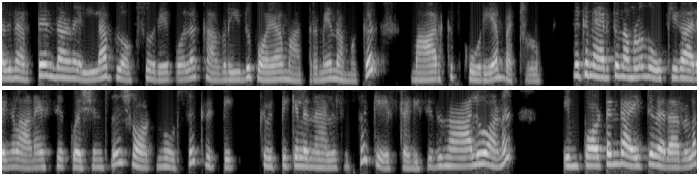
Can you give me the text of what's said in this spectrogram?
അതിനർത്ഥം എന്താണ്? എല്ലാ ബ്ലോക്സും ഒരേപോലെ കവർ ചെയ്ത് പോയാൽ മാത്രമേ നമുക്ക് മാർക്ക് സ്കോർ ചെയ്യാൻ പറ്റുള്ളൂ. ഇതൊക്കെ നേരത്തെ നമ്മൾ നോക്കിയ കാര്യങ്ങളാണ്. S A questions short notes ക്രിട്ടി ക്രിട്ടിക്കൽ അനാലിസിസ് കേസ് സ്റ്റഡീസ് ഇത് നാലുമാണ് ഇമ്പോർട്ടന്റ് ആയിട്ട് വരാറുള്ള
